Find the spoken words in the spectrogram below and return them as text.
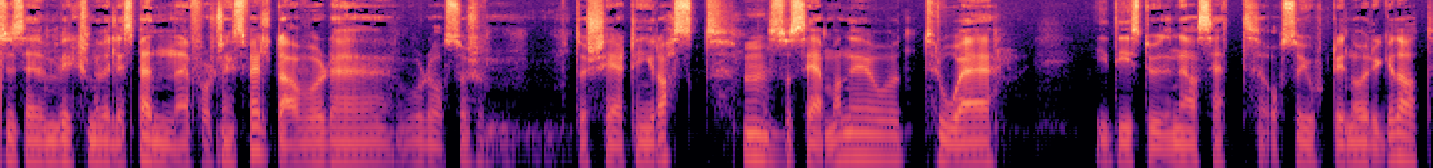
synes jeg virker som et veldig spennende forskningsfelt, da, hvor, det, hvor det også måte, skjer ting raskt. Mm. Så ser man jo, tror jeg, i de studiene jeg har sett, også gjort i Norge, da, at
